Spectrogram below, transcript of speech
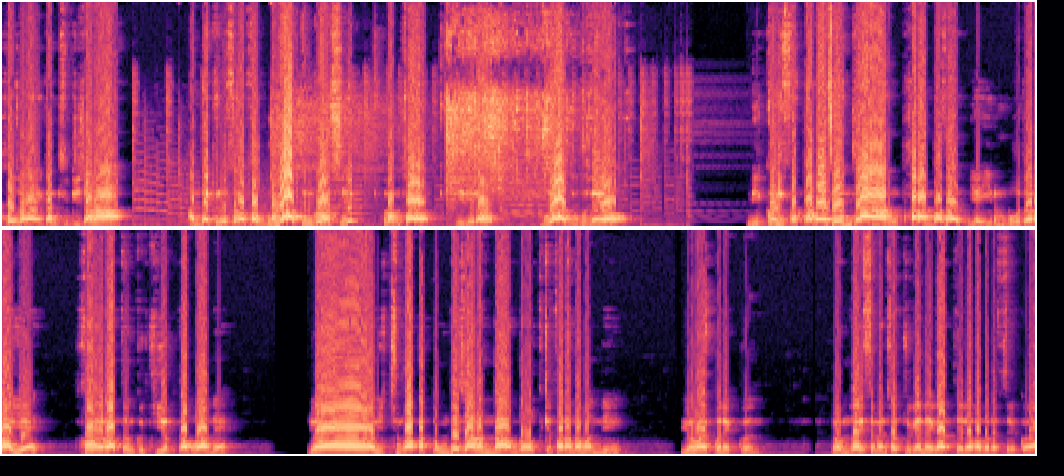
거절하니까 죽이잖아. 안 돼, 그럴 순 없어. 뭐야, 뜬금없이? 도망쳐. 이리로. 뭐야, 누구세요? 믿고 있었다고, 젠장! 파란버섯, 얘 이름 뭐더라, 얘? 처음에 봤던 그 귀엽다고 하네? 야, 이 친구 아까 똥 되지 않았나? 너 어떻게 살아남았니? 위험할 뻔했군. 좀 더 있으면 저쪽에 내가 데려가 버렸을 거야.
